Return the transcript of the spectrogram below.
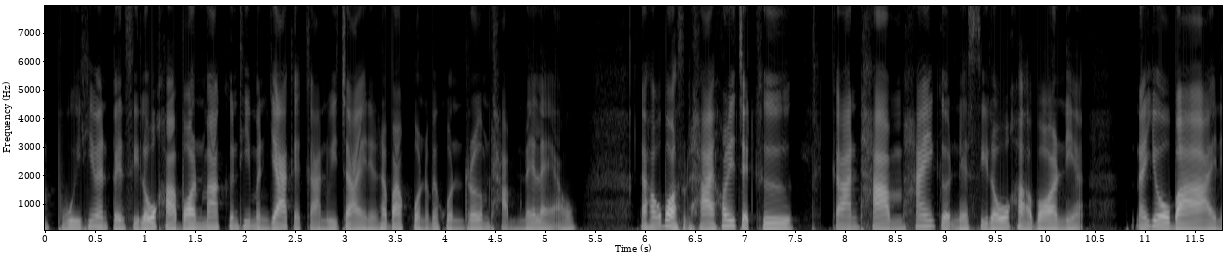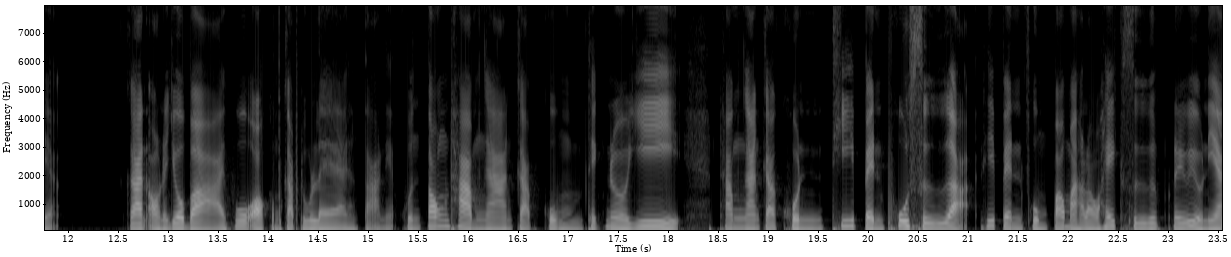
ำปุ๋ยที่มันเป็น zero carbon มากขึ้นที่มันยากแก่การวิจัยเนี่ยภาครัฐควรต้องเป็นคนเริ่มทำได้แล้ว แล้วเขาก็บอกสุดท้ายข้อที่ 7 คือ การทำให้เกิด net zero carbon เนี่ยนโยบายเนี่ยการออกนโยบายผู้ออกกำกับดูแลต่างๆเนี่ยคุณต้องทำงานกับกลุ่มเทคโนโลยีทำงานกับคนที่เป็นผู้ซื้ออะที่เป็นกลุ่มเป้าหมายเราให้ซื้อในวิดีโอนี้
